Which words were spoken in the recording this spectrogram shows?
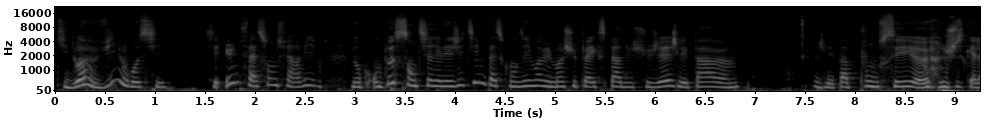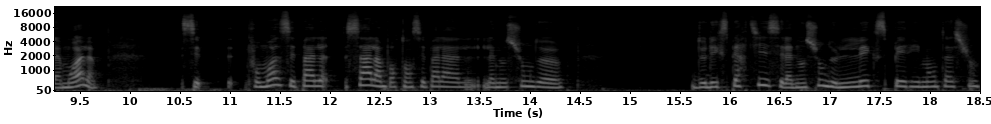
qui doivent vivre aussi. C'est une façon de faire vivre. Donc on peut se sentir illégitime parce qu'on dit, moi, mais moi je suis pas expert du sujet, je l'ai euh, l'ai pas poncé euh, jusqu'à la moelle. Pour moi, c'est pas ça l'important, c'est pas la, la, notion de, de l'expertise, c'est la notion de l'expérimentation.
